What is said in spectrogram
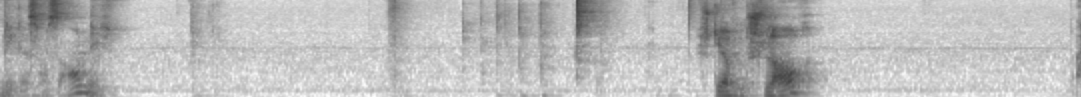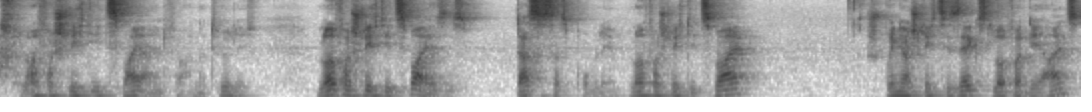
Nee, das war's auch nicht. stehe auf dem Schlauch. Ach, Läufer schlicht E2 einfach, natürlich. Läufer schlicht E2 ist es. Das ist das Problem. Läufer schlicht E2, Springer schlicht C6, Läufer D1,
